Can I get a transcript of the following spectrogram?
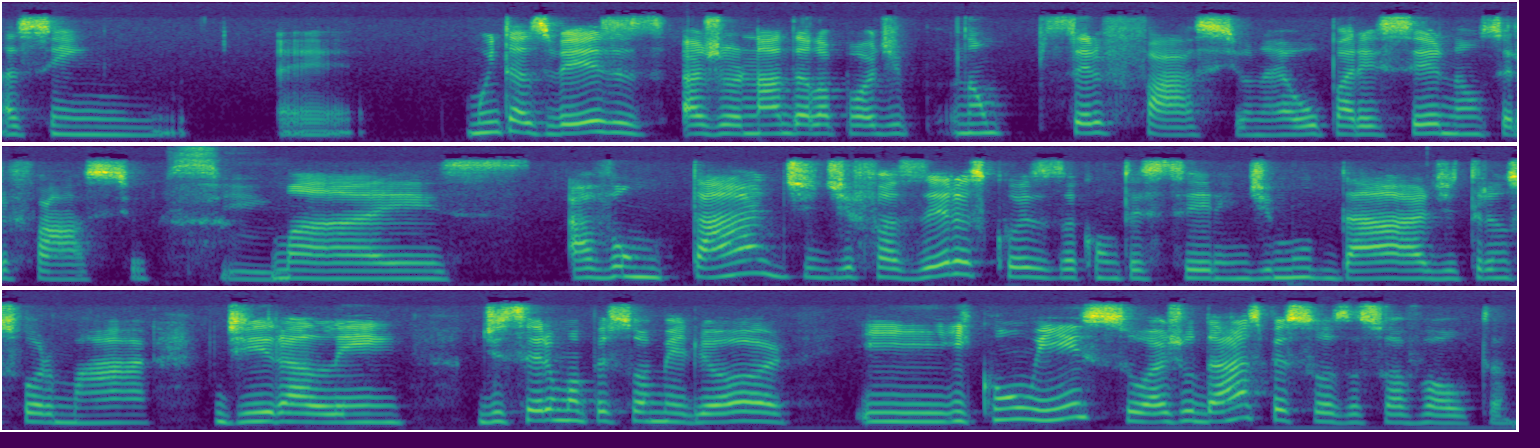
assim, é, muitas vezes a jornada ela pode não ser fácil, né? Ou parecer não ser fácil. Sim. Mas a vontade de fazer as coisas acontecerem, de mudar, de transformar, de ir além, de ser uma pessoa melhor e, e com isso ajudar as pessoas à sua volta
